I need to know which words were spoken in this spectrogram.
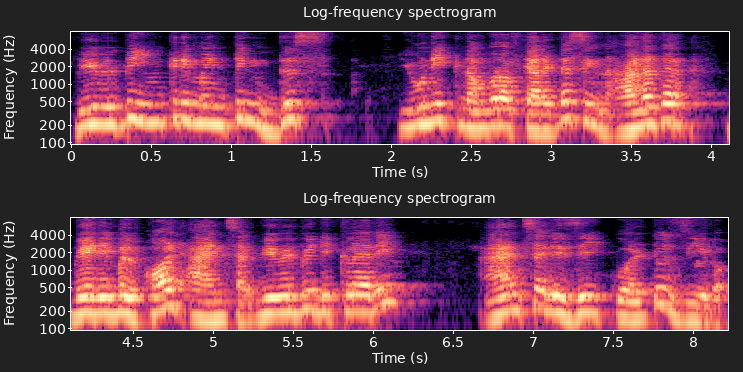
we will be incrementing this unique number of characters in another variable called answer. We will be declaring answer is equal to 0.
